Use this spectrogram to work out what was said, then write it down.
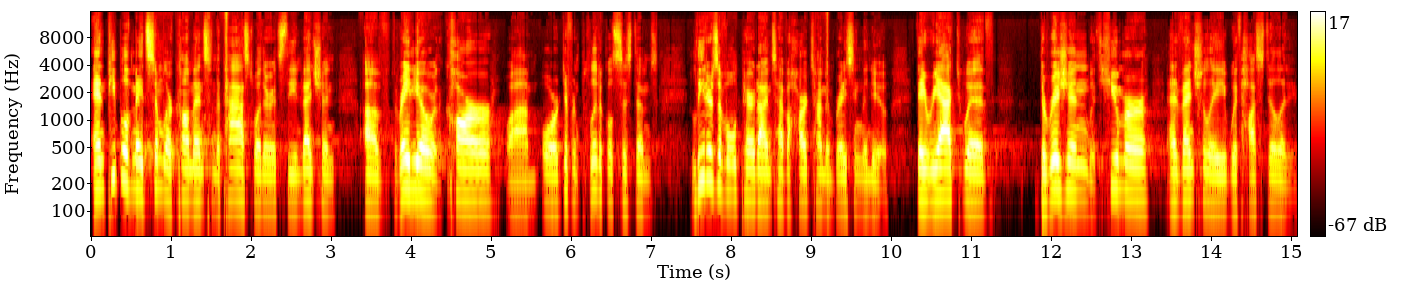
And people have made similar comments in the past, whether it's the invention of the radio or the car um, or different political systems, leaders of old paradigms have a hard time embracing the new. They react with derision, with humor, and eventually with hostility.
